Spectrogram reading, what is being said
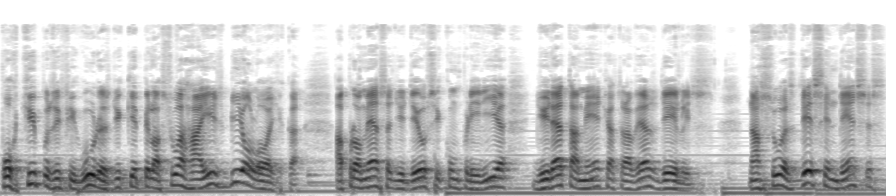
por tipos e figuras de que, pela sua raiz biológica, a promessa de Deus se cumpriria diretamente através deles, nas suas descendências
